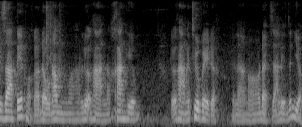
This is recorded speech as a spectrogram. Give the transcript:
cái ra Tết hoặc là đầu năm lượng hàng nó khan hiếm lượng hàng nó chưa về được nên là nó đẩy giá lên rất nhiều.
